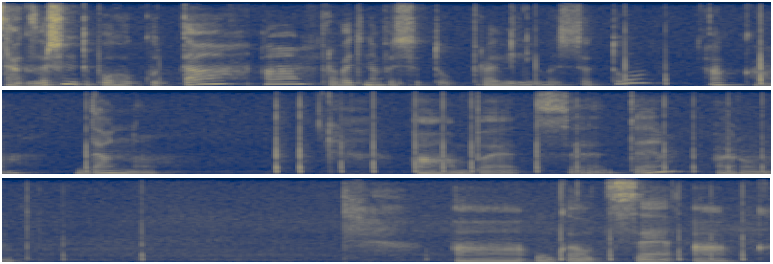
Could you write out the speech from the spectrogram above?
Так, з вершини тупого кута А проведено висоту. Провели висоту АК. Дано. А, Б, С, Д, ромб. А, угол САК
